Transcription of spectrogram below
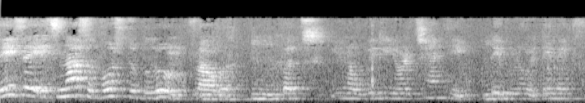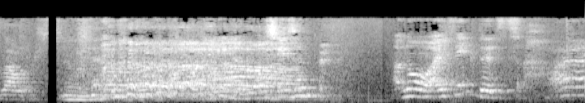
they say it's not supposed to bloom flower, Mm-hmm. but you know with your chanting, they bloom, they make flowers. In the wrong season? Uh, No, I think that I, I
